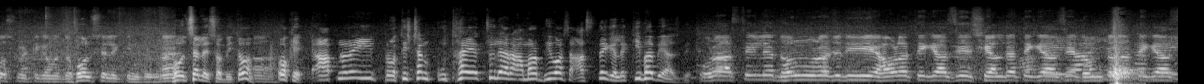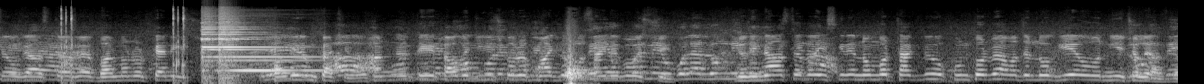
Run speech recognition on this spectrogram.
কসমেটিক আমাদের হোলসেলে কিন্তু হ্যাঁ। হোলসেলে সবই তো? হ্যাঁ। ওকে আপনারা এই প্রতিষ্ঠান কোথায় অ্যাকচুয়ালি আর আমার ভিউয়ার্স আসতে গেলে কীভাবে আসবে? ওরা আসতে গেলে ধরুন ওরা যদি হাওড়া থেকে আসে শিয়ালদা থেকে আসে ধনতলা থেকে আসে ওকে আসতে হবে বার্মান রোড ক্যানিং হলদিরাম কাছে। ওখান থেকে কাউকে জিজ্ঞেস করবে পাঁচ নম্বর সাইনে বসছি। যদি না আসতে পারে স্ক্রিনের নম্বর থাকবে ও ফোন করবে আমাদের লোক গিয়ে ও নিয়ে চলে আসবে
